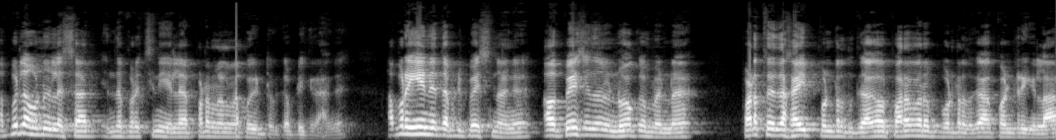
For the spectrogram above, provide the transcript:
அப்படிலாம் ஒன்றும் இல்லை சார். இந்த பிரச்சனையும் இல்லை படம் நல்லா போயிட்டு இருக்கு அப்படிங்கிறாங்க. அப்புறம் ஏன் நேத்து அப்படி பேசினாங்க? அவர் பேசுறதுக்கு நோக்கம் என்ன? படத்தை இதை ஹைப் பண்ணுறதுக்காக பரபரப்பு பண்ணுறதுக்காக பண்ணுறீங்களா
